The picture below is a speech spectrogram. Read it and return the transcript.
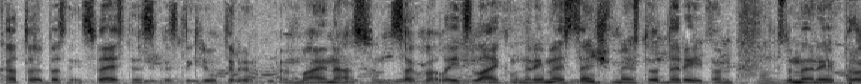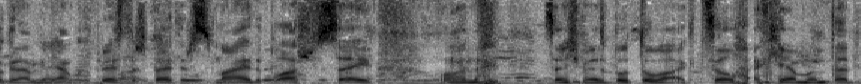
katoļu baznīcas vēstnesi, kas tik ļoti ir mainās un sako līdz laikam. Un arī mēs cenšamies to darīt. Un es domāju, arī programmiņām, kur priestars Pēters smaida plašu seju un cenšamies būt tuvāki cilvēkiem. Un tad,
